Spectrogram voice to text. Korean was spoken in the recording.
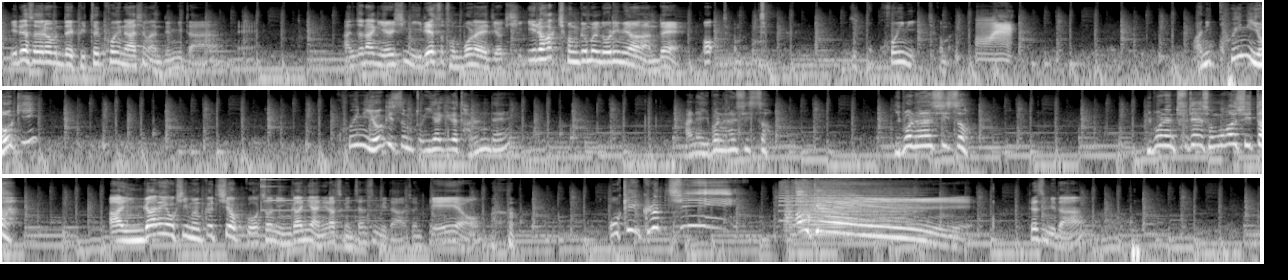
이래서 여러분들 비트코인을 하시면 안 됩니다. 네. 안전하게 열심히 일해서 돈 벌어야지 역시 일확천금을 노리면 안돼 어 잠깐만 코인이 잠깐만 아니 코인이 여기 코인이 여기 있으면 또 이야기가 다른데 아니야 이번엔 할 수 있어 이번엔 할 수 있어. 이번엔 투자에 성공할 수 있다. 아 인간의 욕심은 끝이 없고 전 인간이 아니라서 괜찮습니다. 전 깨예요. 오케이 그렇지. 오케이! 됐습니다.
